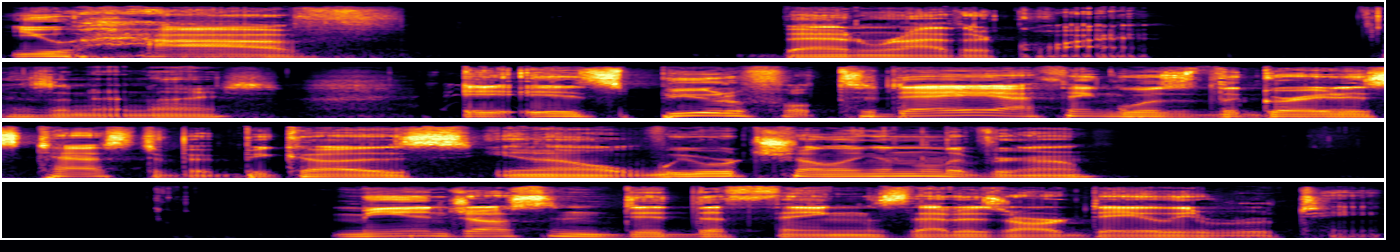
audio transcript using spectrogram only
you have been rather quiet. Isn't it nice? It, it's beautiful. Today, I think, was the greatest test of it because, you know, we were chilling in the living room. Me and Justin did the things that is our daily routine.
